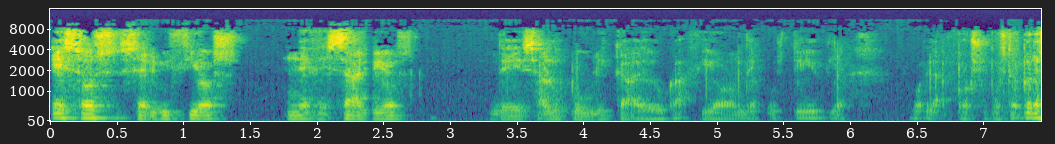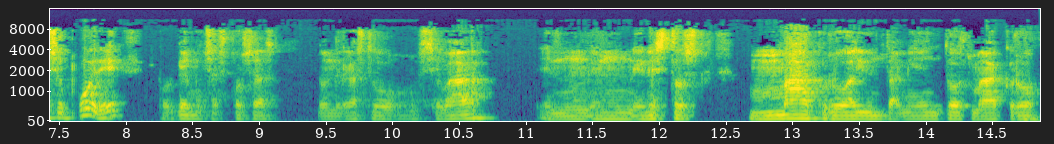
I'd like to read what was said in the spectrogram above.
esos servicios necesarios de salud pública, de educación, de justicia, por supuesto. Pero se puede, porque hay muchas cosas donde el gasto se va en, estos macro ayuntamientos, macro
